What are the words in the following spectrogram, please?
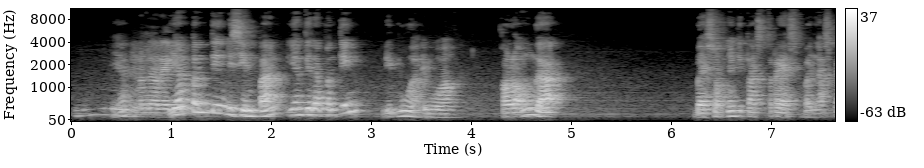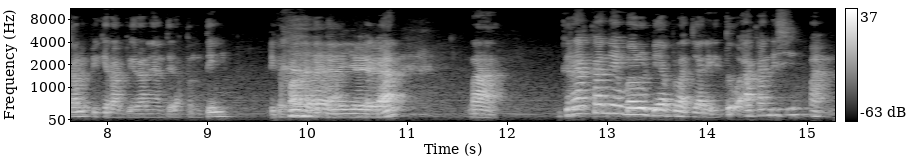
Hmm, Ya. menarik. Yang penting disimpan, yang tidak penting dibuang. Dibuang. Kalau enggak, besoknya kita stres, banyak sekali pikiran-pikiran yang tidak penting di kepala kita, Iya, ya iya. kan? Nah, gerakan yang baru dia pelajari itu akan disimpan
